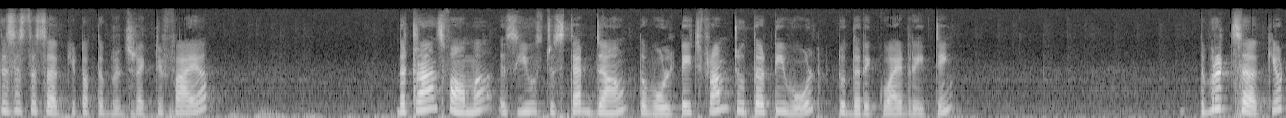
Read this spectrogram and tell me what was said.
This is the circuit of the bridge rectifier. The transformer is used to step down the voltage from 230 volt to the required rating. The bridge circuit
